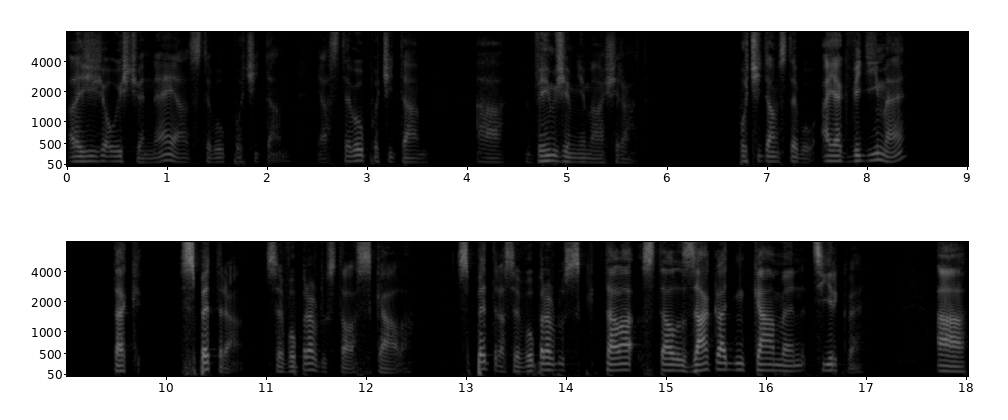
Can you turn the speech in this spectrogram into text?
Ale Ježíš ho ujišťuje, ne, já s tebou počítám. Já s tebou počítám a vím, že mě máš rád. Počítám s tebou. A jak vidíme, tak z Petra se opravdu stala skála. Z Petra se opravdu stala, stal základní kámen církve. A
